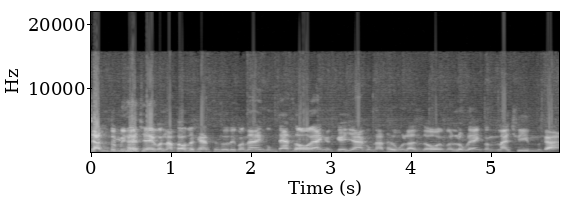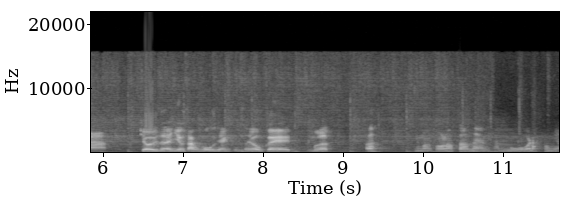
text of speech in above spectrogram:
trận tụi mình là chê còn laptop thì khen. Thực sự thì con này anh cũng test rồi, anh ở kia ra cũng đã thử một lần rồi mà lúc đấy anh còn livestream với cả chơi rất là nhiều tác vụ thì anh cũng thấy ok, mượt. nhưng mà con laptop này anh Khánh mua có đắt không nhỉ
